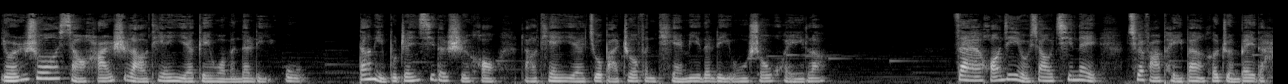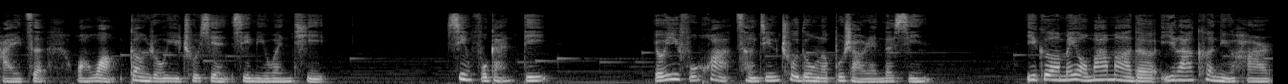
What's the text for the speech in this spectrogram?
有人说，小孩是老天爷给我们的礼物，当你不珍惜的时候，老天爷就把这份甜蜜的礼物收回了。在黄金有效期内缺乏陪伴和准备的孩子，往往更容易出现心理问题。幸福感低，有一幅画曾经触动了不少人的心：一个没有妈妈的伊拉克女孩，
